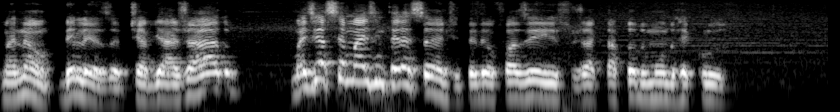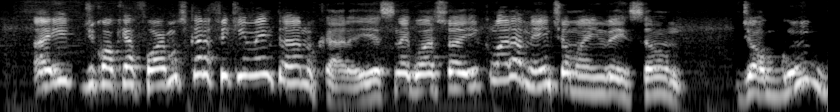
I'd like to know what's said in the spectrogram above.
Mas não, beleza, tinha viajado, Mas ia ser mais interessante, entendeu? Fazer isso, já que tá todo mundo recluso. Aí, de qualquer forma, os caras ficam inventando, cara. E esse negócio aí, claramente, é uma invenção de algum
